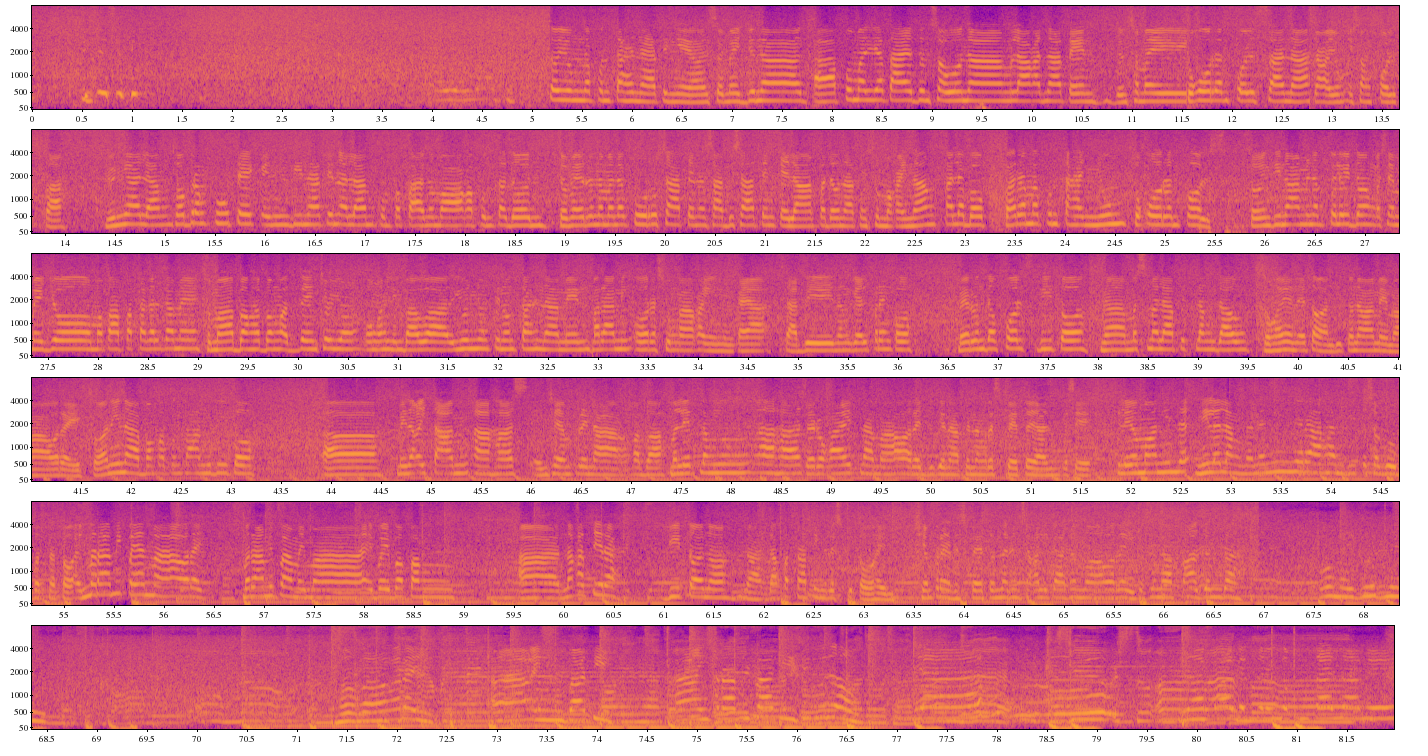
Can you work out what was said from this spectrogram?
Ito yung napuntahan natin ngayon. So medyo nag ah, pumalya tayo dun sa unang lakad natin. Dun sa may Tukuran Falls sana. Tsaka yung isang falls pa. Yun nga lang, sobrang putek and hindi natin alam kung paano makakapunta doon. So meron naman nagturo sa atin, ang sabi sa atin, kailangan pa daw natin sumakay ng kalabaw para mapuntahan yung Tukuran Falls. So hindi na kami nagtuloy doon kasi medyo mapapatagal kami. So mahabang-habang adventure yung kung halimbawa yun yung pinuntahan namin, maraming oras yung kakainin. Kaya sabi ng girlfriend ko, meron daw falls dito na mas malapit lang daw. So ngayon, ito, andito na kami mga oray. So kanina, habang papunta kami dito, Ah, may nakita kaming ahas and syempre nakakaba. Maliit lang yung ahas pero kahit na makakare bigyan natin ng respeto yan kasi sila yung mga nila, nilalang na naninirahan dito sa gubat na to. And marami pa yan mga oray. Marami pa may mga iba-iba pang ah, nakatira dito ano na dapat nating respetuhin. Syempre respeto na rin sa kalikasan mga oray kasi napakaganda. Oh my goodness. Oh, mga oray. Aking body. Aking travel body. Siguro. Yeah. Napakaganda lang napuntahan namin.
